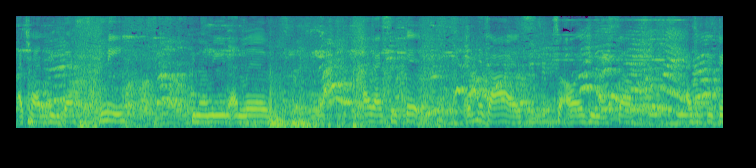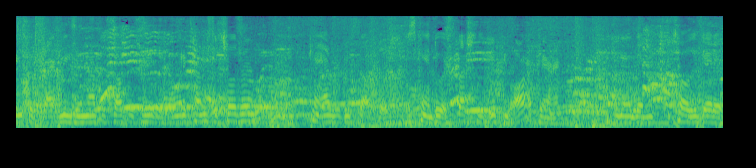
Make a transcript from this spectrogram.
I try to be the best me, you know what I mean, and live as I see fit in His eyes to always be myself. I just do things for the right reason, not for selfish reasons. And when it comes to children, you can't ever be selfish. You just can't do it, especially if you are a parent. You know, then you totally get it.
